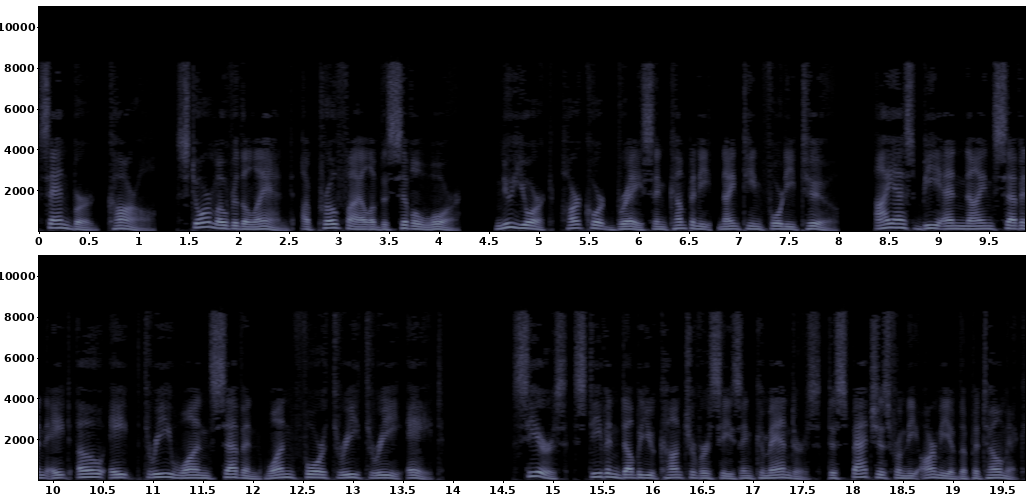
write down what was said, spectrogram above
Sandburg, Carl. Storm Over the Land, A Profile of the Civil War. New York, Harcourt Brace and Company, 1942. ISBN 978-0-8317-1433-8. Sears, Stephen W. Controversies and Commanders, Dispatches from the Army of the Potomac.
